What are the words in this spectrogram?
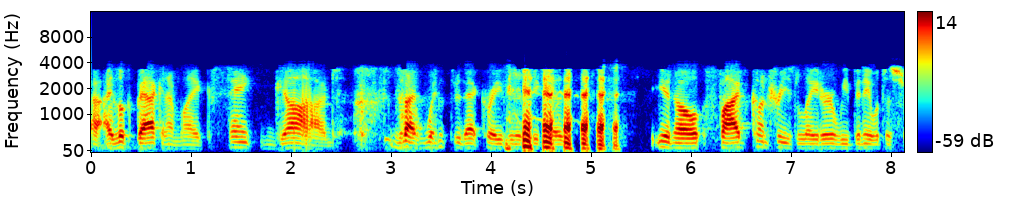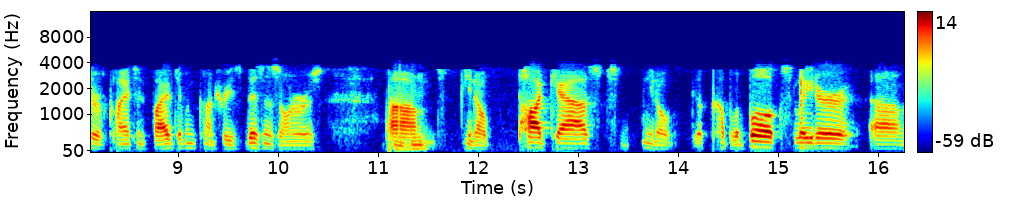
uh, I look back and I'm like, thank God that I went through that craziness because you know, five countries later, we've been able to serve clients in five different countries, business owners, um, mm-hmm. you know, podcasts, you know, a couple of books later, um,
